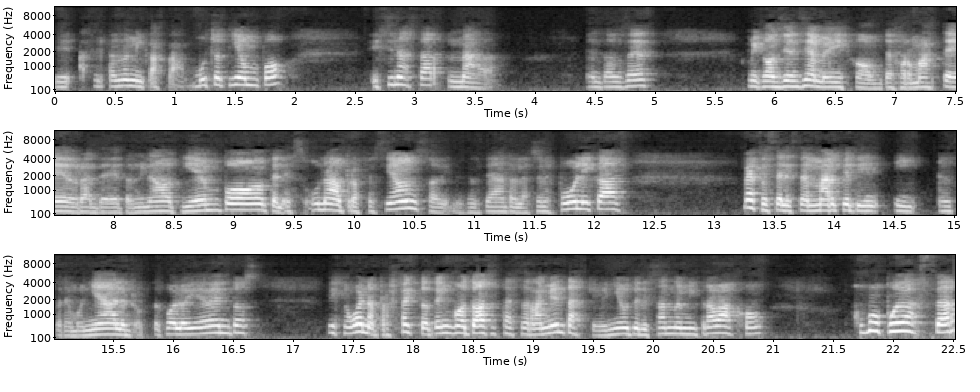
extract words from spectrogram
en mi casa mucho tiempo y sin hacer nada. Entonces, mi conciencia me dijo, te formaste durante determinado tiempo, tenés una profesión, soy licenciada en Relaciones Públicas, me especialicé en marketing y en ceremonial, en protocolo y eventos. Dije, bueno, perfecto, tengo todas estas herramientas que venía utilizando en mi trabajo, ¿cómo puedo hacer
